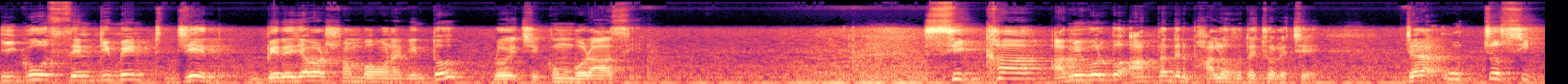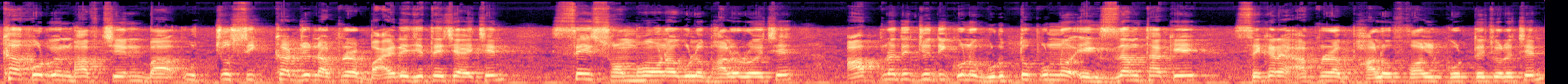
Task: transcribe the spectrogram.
ইগো সেন্টিমেন্ট জেদ বেড়ে যাওয়ার সম্ভাবনা কিন্তু রয়েছে কুম্ভ রাশি। শিক্ষা, আমি বলব আপনাদের ভালো হতে চলেছে। যারা উচ্চ শিক্ষা করবেন ভাবছেন বা উচ্চ শিক্ষার জন্য আপনারা বাইরে যেতে চাইছেন সেই সম্ভাবনাগুলো ভালো রয়েছে। আপনাদের যদি কোনো গুরুত্বপূর্ণ এক্সাম থাকে, সেখানে আপনারা ভালো ফল করতে চলেছেন।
